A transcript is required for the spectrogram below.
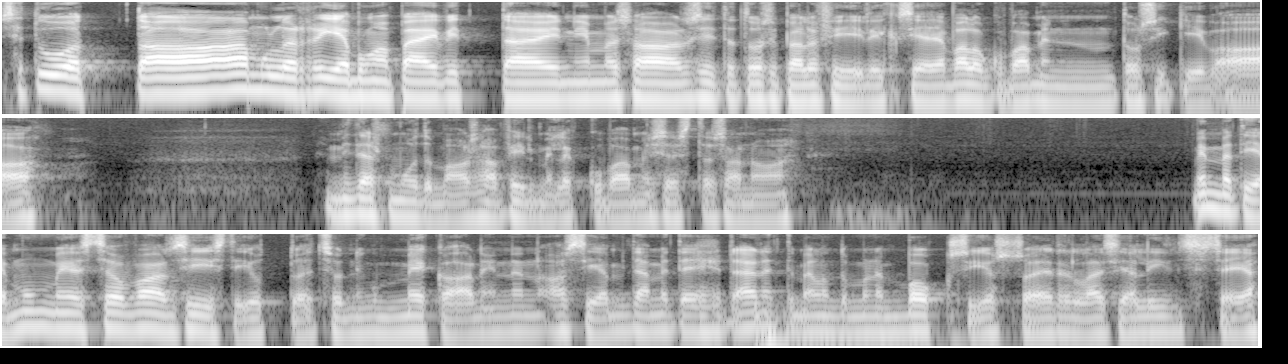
se tuottaa mulle riemua päivittäin ja mä saan siitä tosi paljon fiiliksiä ja valokuvaaminen on tosi kivaa. Mitäs muuta mä osaan filmille kuvaamisesta sanoa? En mä tiedä, mun mielestä se on vaan siisti juttu, että se on niin kuin mekaaninen asia, mitä me tehdään, että meillä on tämmöinen boksi, jossa on erilaisia linssejä,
